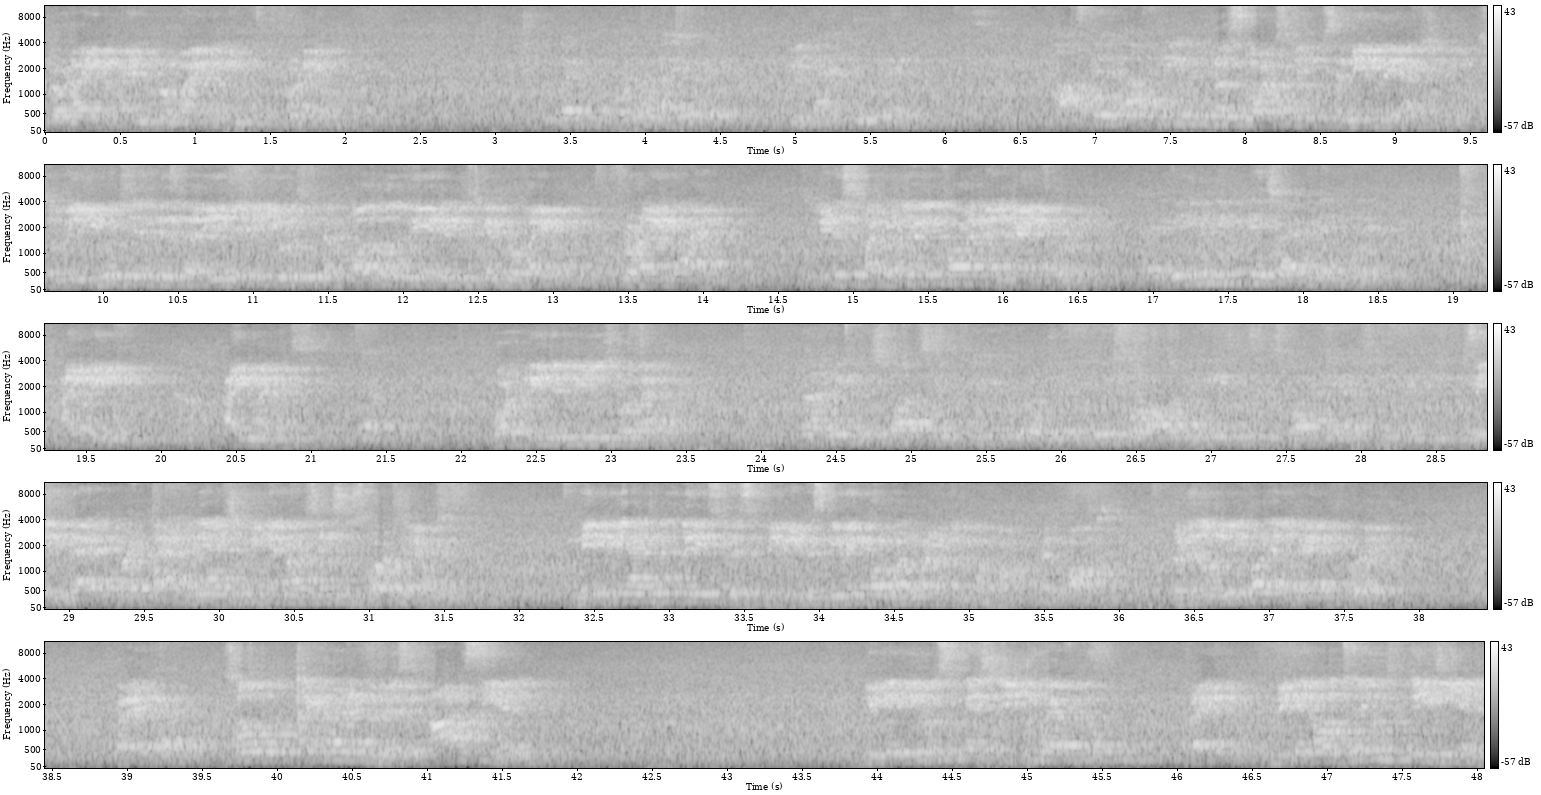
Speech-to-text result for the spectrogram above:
Chloride and bromide into fluoride. After, after you No, Swarts is a name reaction. no? So we use in this reagent, we use the, all those reagents which can provide fluoride ion. It is particularly for alkyl chloride. they even replace iodine, right? Iodine, Uh, I minus. yeah. What reagent for that? No, I mean, Swarts, if you, if you use for all the reagents in Swarts reaction, can be. See that, but that reaction we cannot sense the Swarts reaction. Name reaction is very specific. It is given for one particular compound that forms. So it is only for alkyl chloride. Correct? So right now into this RCl, we can use H2F2, right? We can also use AgL.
